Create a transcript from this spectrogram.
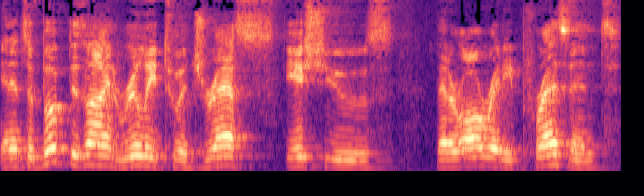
and it's a book designed really to address issues that are already present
